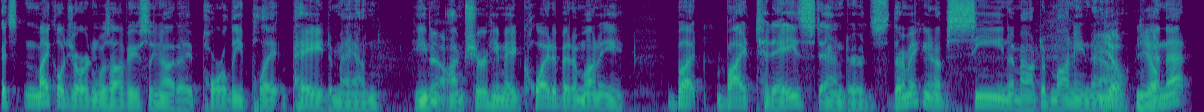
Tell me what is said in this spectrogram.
it's Michael Jordan was obviously not a poorly play, paid man. He, No. I'm sure he made quite a bit of money, but by today's standards, they're making an obscene amount of money now, Yep. Yep. and that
